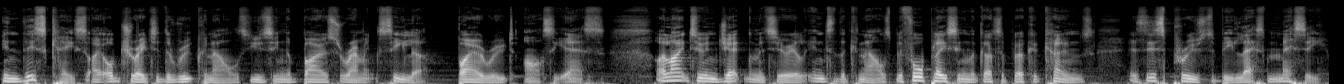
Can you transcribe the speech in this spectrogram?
In this case I obturated the root canals using a bioceramic sealer, BioRoot RCS. I like to inject the material into the canals before placing the Guttapercha cones as this proves to be less messy.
